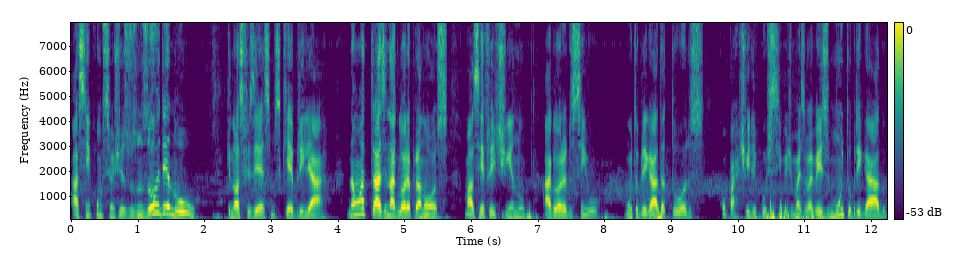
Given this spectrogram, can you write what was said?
assim como o Senhor Jesus nos ordenou que nós fizéssemos, que é brilhar, não atrase na glória para nós, mas refletindo a glória do Senhor. Muito obrigado a todos. Compartilhe, curte esse vídeo mais uma vez. Muito obrigado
